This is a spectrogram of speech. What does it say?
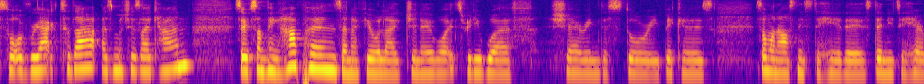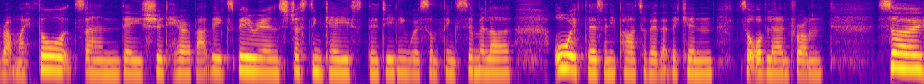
sort of react to that as much as I can. So if something happens and I feel like, you know what, it's really worth sharing this story because someone else needs to hear this, they need to hear about my thoughts and they should hear about the experience just in case they're dealing with something similar or if there's any part of it that they can sort of learn from. So,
